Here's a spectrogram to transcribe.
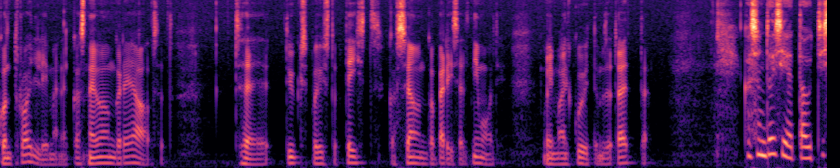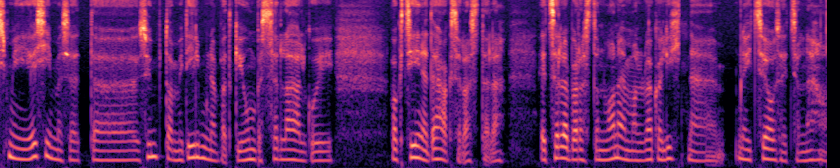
kontrollimine, kas need on ka reaalsed. see, et üks põhjustab teist, kas see on ka päriselt niimoodi või me ainult kujutame seda ette kas on tõsi, et autismi esimesed äh, sümptomid ilmnevadki umbes sel ajal, kui vaktsiine tehakse lastele. et sellepärast on vanemal väga lihtne neid seoseid seal näha.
